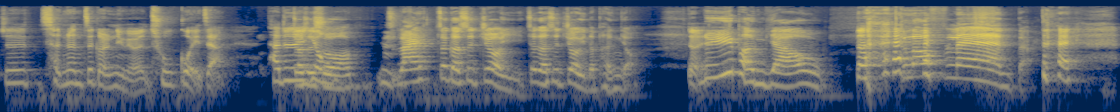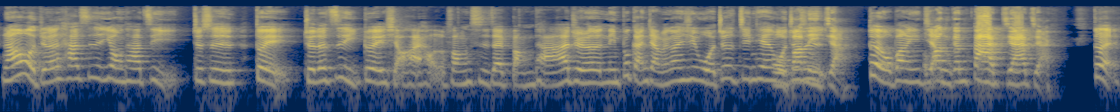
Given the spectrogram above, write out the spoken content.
就是承认这个女儿出柜，这样，他就是用就是说，嗯、来，这个是 Joey，这个是 Joey 的朋友，对，女朋友，对，Girlfriend，对，然后我觉得他是用他自己就是对觉得自己对小孩好的方式在帮他，他觉得你不敢讲没关系，我就今天我帮、就是、你讲，对我帮你讲，帮你跟大家讲，对。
